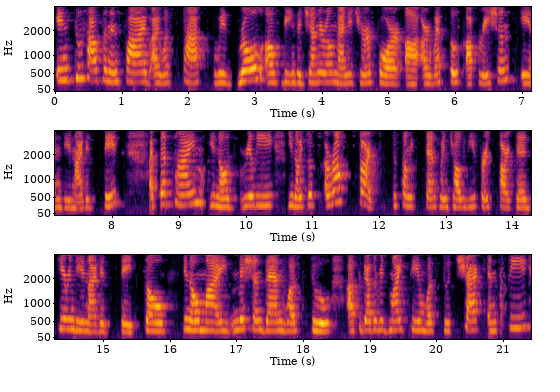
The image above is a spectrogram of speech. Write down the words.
In 2005, I was tasked with role of being the general manager for uh, our West Coast operations in the United States. At that time, you know, really, you know, it was a rough start to some extent when Jollibee first started here in the United States. So, you know, my mission then was to, uh, together with my team, was to check and see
